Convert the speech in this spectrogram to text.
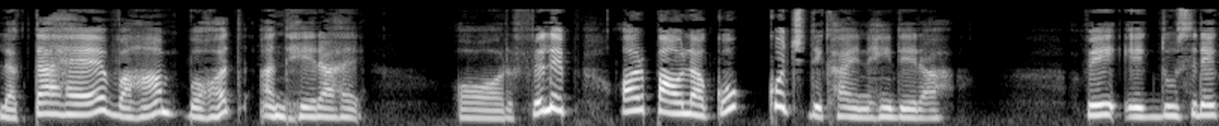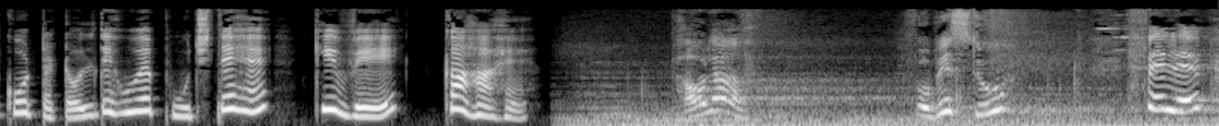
लगता है वहाँ बहुत अंधेरा है। और फिलिप और पावला को कुछ दिखाई नहीं दे रहा वे एक दूसरे को टटोलते हुए पूछते हैं कि वे कहाँ हैं Paula, wo bist du? Philipp,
